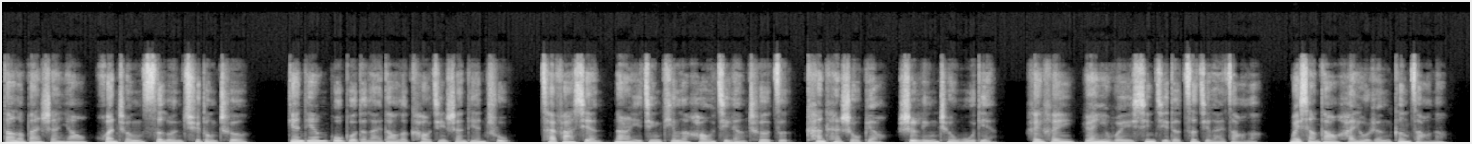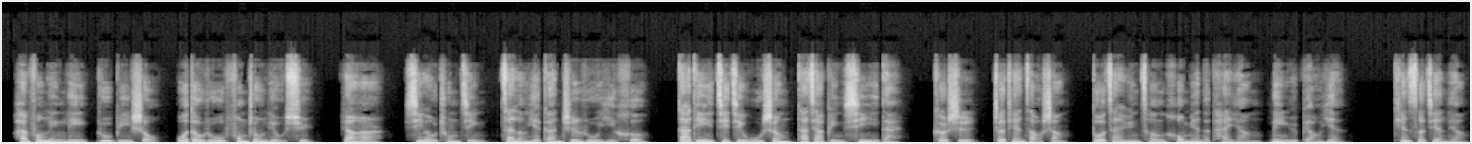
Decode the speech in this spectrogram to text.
到了半山腰，换乘四轮驱动车，颠颠簸簸的来到了靠近山巅处，才发现那儿已经停了好几辆车子。看看手表，是凌晨五点。嘿嘿，原以为心急的自己来早了，没想到还有人更早呢。寒风凛冽如匕首，我抖如风中柳絮。然而心有憧憬，再冷也甘之如饴喝。大地寂寂无声，大家屏息以待。可是这天早上，躲在云层后面的太阳吝于表演。天色渐亮，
